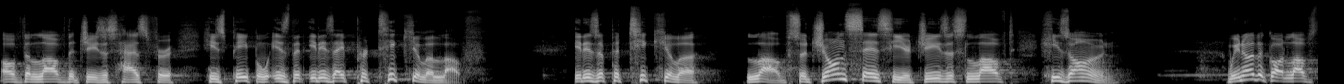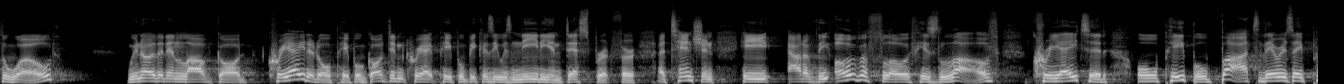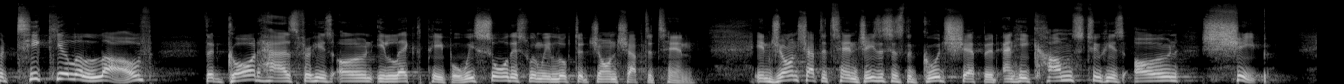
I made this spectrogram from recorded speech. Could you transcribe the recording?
of the love that Jesus has for his people is that it is a particular love. It is a particular love. So John says here, Jesus loved his own. We know that God loves the world. We know that in love, God created all people. God didn't create people because he was needy and desperate for attention. He, out of the overflow of his love, created all people. But there is a particular love that God has for his own elect people. We saw this when we looked at John chapter 10. In John chapter 10, Jesus is the good shepherd and he comes to his own sheep.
